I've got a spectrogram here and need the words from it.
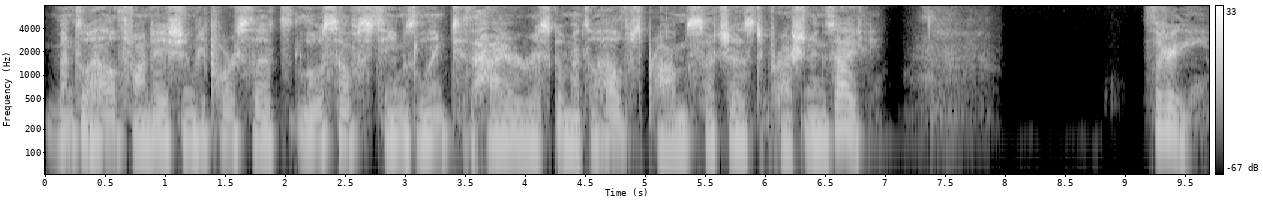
Mental Health Foundation reports that low self esteem is linked to the higher risk of mental health problems such as depression and anxiety. Three,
